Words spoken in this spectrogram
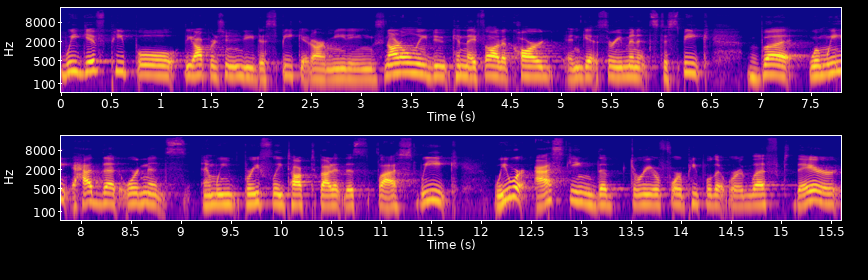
we give people the opportunity to speak at our meetings. Not only do can they fill out a card and get three minutes to speak, but when we had that ordinance and we briefly talked about it this last week, we were asking the three or four people that were left there.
